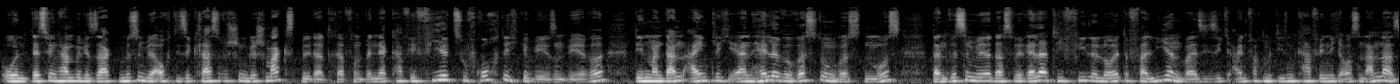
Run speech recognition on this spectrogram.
und deswegen haben wir gesagt, müssen wir auch diese klassischen Geschmacksbilder treffen. Und wenn der Kaffee viel zu fruchtig gewesen wäre, den man dann eigentlich eher in hellere Röstung rösten muss, dann wissen wir, dass wir relativ viele Leute verlieren, weil sie sich einfach mit diesem Kaffee nicht auseinandersetzen.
